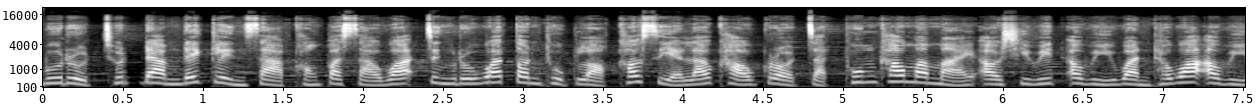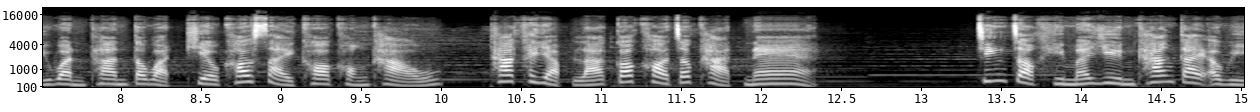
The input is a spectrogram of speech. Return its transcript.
บุรุษชุดดำได้กลิ่นสาบของปัสสาวะ จึงรู้ว่าตนถูกหลอกเข้าเสียแล้วเขาโกรธจัดพุ่งเข้ามาหมายเอาชีวิตอวีวันทว่าอวีวันพลันตวัดเคียวเข้าใส่คอของเขา ถ้าขยับละก็คอเจ้าขาดแน่จิ้งจอกหิมะยืนข้างกายอวี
